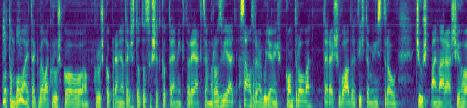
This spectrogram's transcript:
potom bolo aj tak veľa krúžkov, krúžkov pre mňa, takže toto sú všetko témy, ktoré ja chcem rozvíjať. A samozrejme budem ich kontrolovať, terajšiu vládu týchto ministrov, či už pána Rášiho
